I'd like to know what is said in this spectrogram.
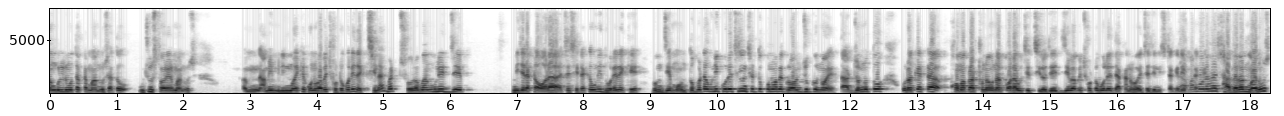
গাঙ্গুলির মতো একটা মানুষ এত উঁচু স্তরের মানুষ আমি মৃন্ময়কে কোনোভাবে ছোট করে দেখছি না বাট সৌরভ গাঙ্গুলির যে নিজের একটা অরা আছে সেটাকে উনি ধরে রেখে এবং যে মন্তব্যটা উনি করেছিলেন সেটা তো কোনোভাবে গ্রহণযোগ্য নয়। তার জন্য তো ওনাকে একটা ক্ষমা প্রার্থনা ওনার করা উচিত ছিল যে যেভাবে ছোট বলে দেখানো হয়েছে জিনিসটাকে আমার মনে হয় সাধারণ মানুষ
